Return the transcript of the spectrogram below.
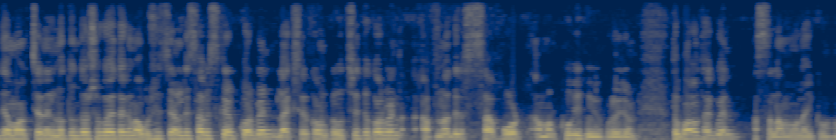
যদি আমার চ্যানেল নতুন দর্শক হয়ে থাকেন, অবশ্যই চ্যানেলটি সাবস্ক্রাইব করবেন লাইক শেয়ার কমেন্ট করে উৎসাহিত করবেন। আপনাদের সাপোর্ট আমার খুবই খুবই প্রয়োজন। তো ভালো থাকবেন আসসালামু আলাইকুম।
